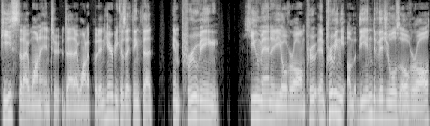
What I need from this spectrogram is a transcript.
piece that I want to enter that I want to put in here because I think that improving humanity overall, improve, improving the um, the individuals overall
